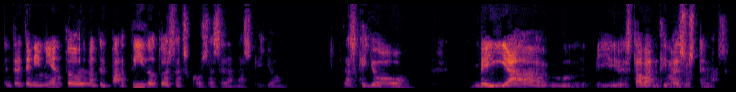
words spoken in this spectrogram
entretenimiento durante el partido, todas esas cosas eran las que yo, las que yo veía mm, y estaba encima de esos temas.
